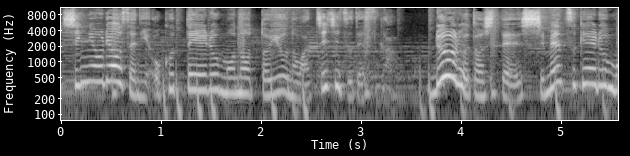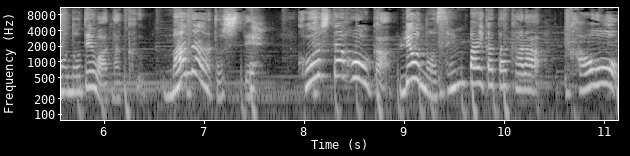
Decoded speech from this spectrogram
新入寮生に送っているものというのは事実ですが、ルールとして締め付けるものではなく、マナーとして、こうした方が寮の先輩方から顔を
